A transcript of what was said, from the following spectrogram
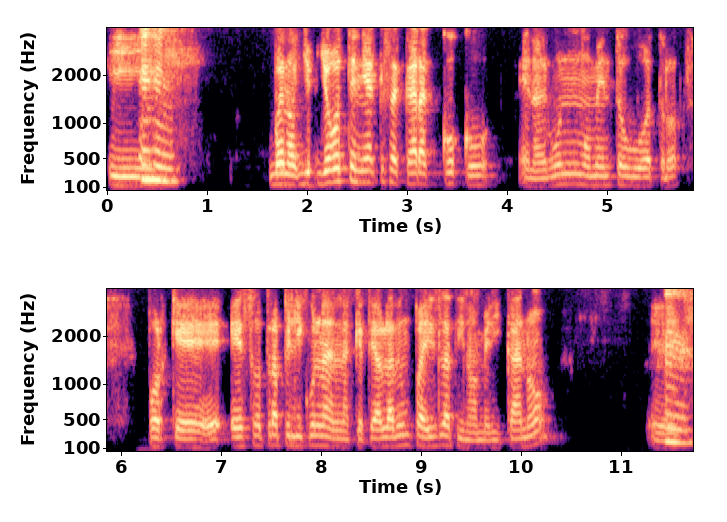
Y bueno, yo, tenía que sacar a Coco en algún momento u otro, porque es otra película en la que te habla de un país latinoamericano, eh,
